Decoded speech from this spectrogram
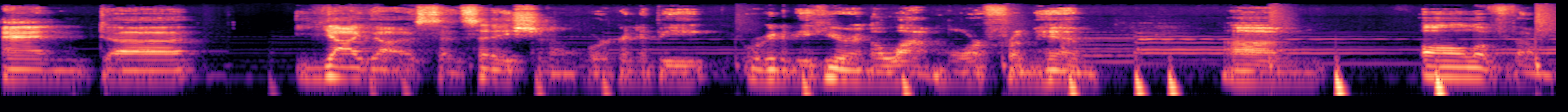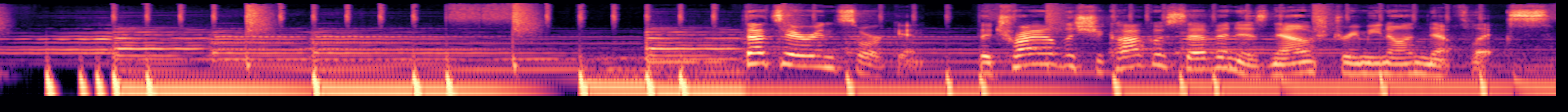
and uh, Yahya is sensational. We're going to be we're going to be hearing a lot more from him. Um, all of them. That's Aaron Sorkin. The Trial of the Chicago Seven is now streaming on Netflix.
